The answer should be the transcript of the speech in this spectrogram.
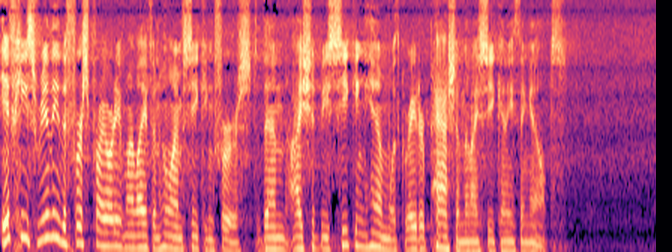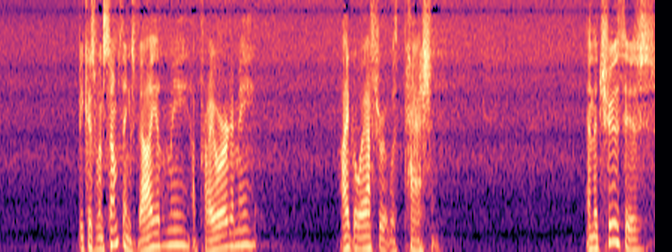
if he's really the first priority of my life and who I'm seeking first, then I should be seeking him with greater passion than I seek anything else. Because when something's valuable to me, a priority to me, I go after it with passion. And the truth is,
